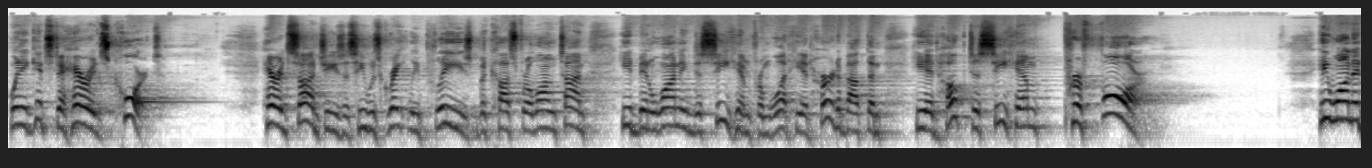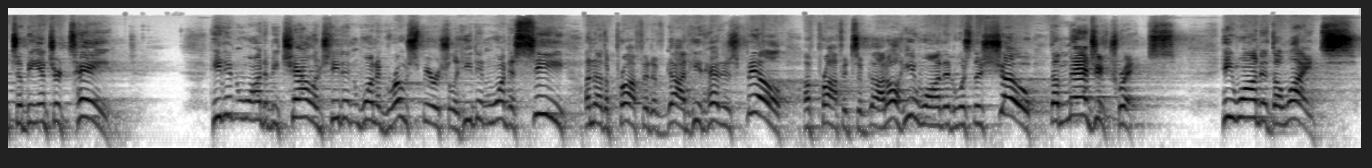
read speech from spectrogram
When he gets to Herod's court, Herod saw Jesus. He was greatly pleased because for a long time he had been wanting to see him from what he had heard about them. He had hoped to see him perform. He wanted to be entertained. He didn't want to be challenged. He didn't want to grow spiritually. He didn't want to see another prophet of God. He'd had his fill of prophets of God. All he wanted was the show, the magic tricks. He wanted the lights.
